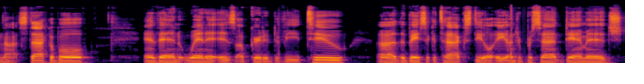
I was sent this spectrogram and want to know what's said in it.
not stackable. And then when it is upgraded to V2, uh, the basic attacks deal 800% damage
